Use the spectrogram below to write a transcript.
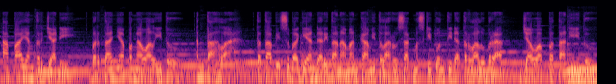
Apa yang terjadi? Bertanya pengawal itu, entahlah. Tetapi sebagian dari tanaman kami telah rusak meskipun tidak terlalu berat, jawab petani itu.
